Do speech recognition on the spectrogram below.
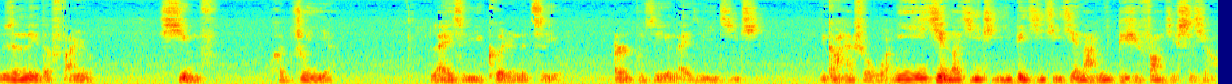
人类的繁荣、幸福。和尊严来自于个人的自由，而不至于来自于集体。你刚才说过，你一进到集体，一被集体接纳，你必须放弃思想。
